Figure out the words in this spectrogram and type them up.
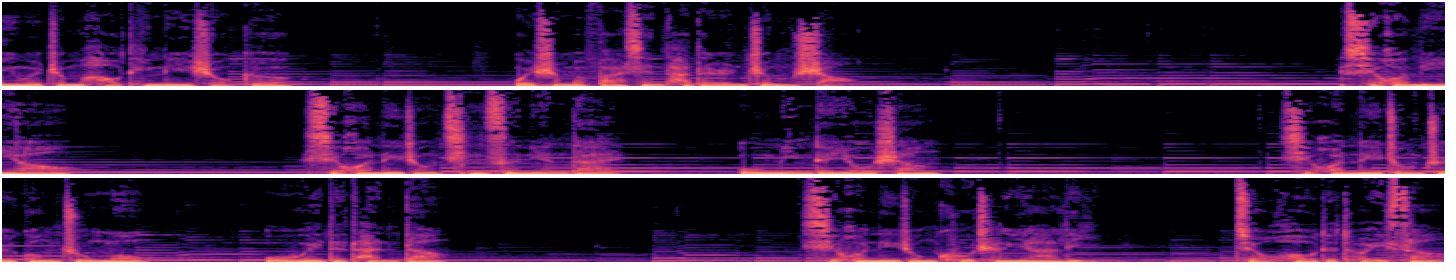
因为这么好听的一首歌，为什么发现它的人这么少？喜欢民谣，喜欢那种青涩年代。无名的忧伤，喜欢那种追光逐梦、无畏的坦荡；喜欢那种苦撑压力、酒后的颓丧；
